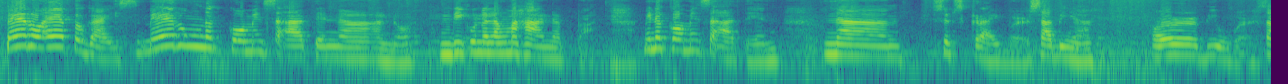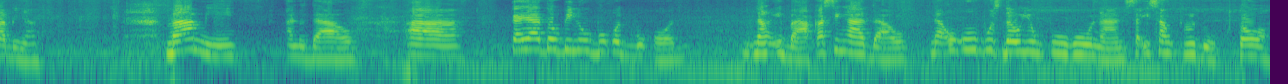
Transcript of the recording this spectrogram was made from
Pero eto guys, merong nag-comment sa atin na ano, hindi ko na lang mahanap pa. May nag-comment sa atin na subscriber, sabi niya, or viewer, sabi niya, Mami, ano daw, ah, kaya daw binubukod-bukod ng iba kasi nga daw, nauubos daw yung puhunan sa isang produkto.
